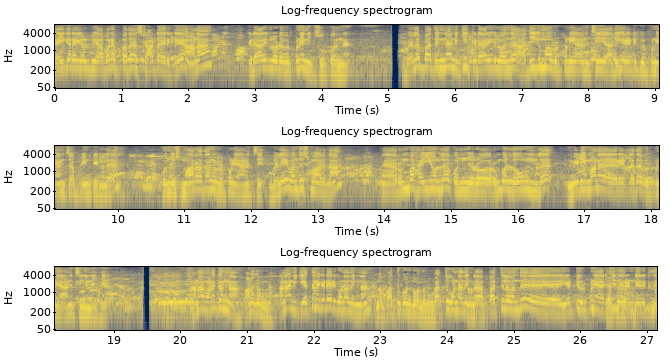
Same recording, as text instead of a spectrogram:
கைக்கரைகள் வியாபாரம் இப்போ தான் ஸ்டார்ட் ஆயிருக்கு. ஆனால் கிடாரிகளோட விற்பனை இன்னைக்கு சூப்பருங்க விலை பார்த்தீங்கன்னா இன்றைக்கி கிடாரிகள் வந்து அதிகமாக விற்பனை ஆணுச்சு அதிக ரேட்டுக்கு விற்பனை ஆணுச்சு அப்படின்ட்டு இல்லை. கொஞ்சம் சுமாராக தாங்க விற்பனை ஆணுச்சு விலை வந்து சுமார் தான் ரொம்ப ஹையும் இல்லை கொஞ்சம் ரொ- ரொம்ப லோவும் இல்லை. மீடியமான ரேட்டில் தான் விற்பனை ஆணுச்சிங்க இன்றைக்கி அண்ணா வணக்கங்கண்ணா. வணக்கம்ண்ணா அண்ணா இன்னைக்கு எத்தனை கிடாரி கொண்டாந்தீங்கண்ணா? நான் பத்து கொண்டு வந்தேன் பத்து கொண்டாந்தீங்களா? பத்தில் வந்து எட்டு விற்பனை ஆயிடுச்சு ரெண்டு இருக்குது.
